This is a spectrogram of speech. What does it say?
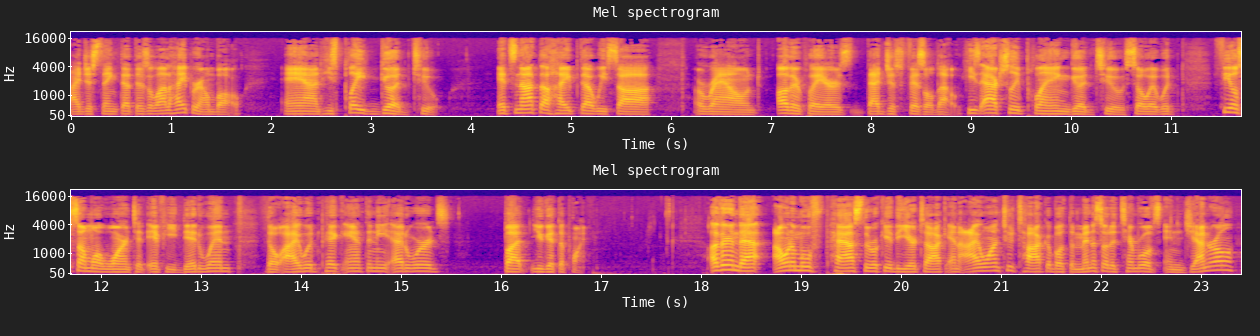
I just think that there's a lot of hype around Ball. And he's played good, too. It's not the hype that we saw around other players that just fizzled out. He's actually playing good too, so it would feel somewhat warranted if he did win, though I would pick Anthony Edwards, but you get the point. Other than that, I want to move past the Rookie of the Year talk and I want to talk about the Minnesota Timberwolves in general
